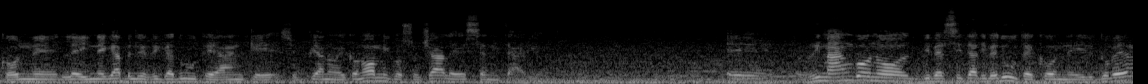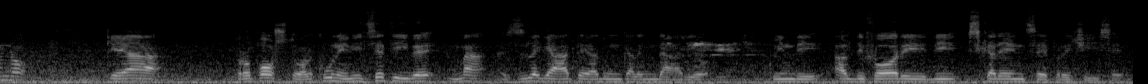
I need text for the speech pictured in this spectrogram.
con le innegabili ricadute anche sul piano economico, sociale e sanitario. Rimangono diversità di vedute con il governo che ha proposto alcune iniziative ma slegate ad un calendario, quindi al di fuori di scadenze precise.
